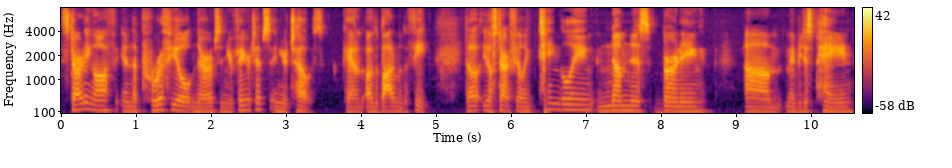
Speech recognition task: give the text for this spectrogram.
starting off in the peripheral nerves in your fingertips and your toes, okay, on the bottom of the feet. You'll start feeling tingling, numbness, burning, um, maybe just pain,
